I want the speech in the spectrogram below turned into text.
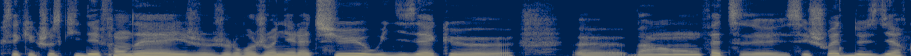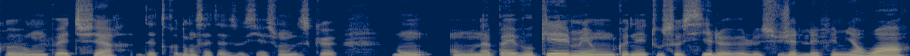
c'est quelque chose qu'il défendait et je, le rejoignais là-dessus où il disait que ben en fait c'est chouette de se dire qu'on peut être fier d'être dans cette association parce que bon on n'a pas évoqué mais on connaît tous aussi le, sujet de l'effet miroir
